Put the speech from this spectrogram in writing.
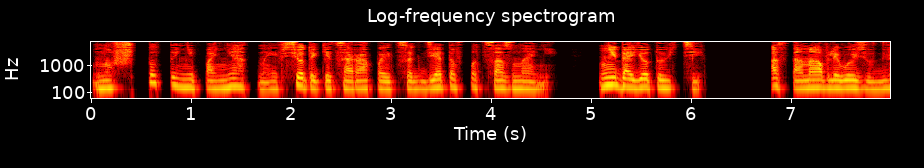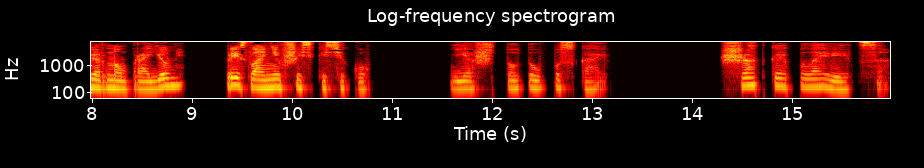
но что-то непонятное все-таки царапается где-то в подсознании, не дает уйти. Останавливаюсь в дверном проеме, прислонившись к косяку. Я что-то упускаю. Шаткая половица.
